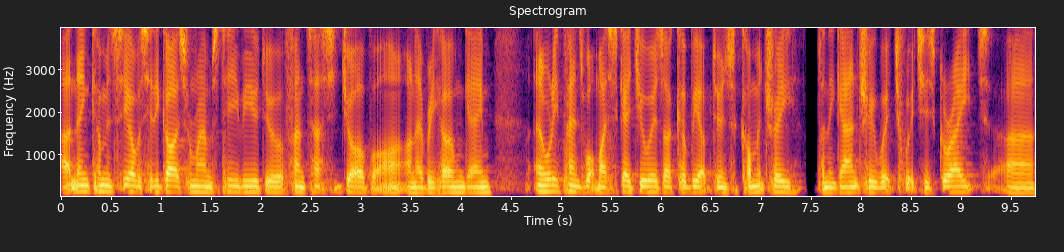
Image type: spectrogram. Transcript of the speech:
and then come and see obviously the guys from Rams TV who do a fantastic job on, on every home game. And it all depends what my schedule is. I could be up doing some commentary from the gantry, which which is great, uh,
